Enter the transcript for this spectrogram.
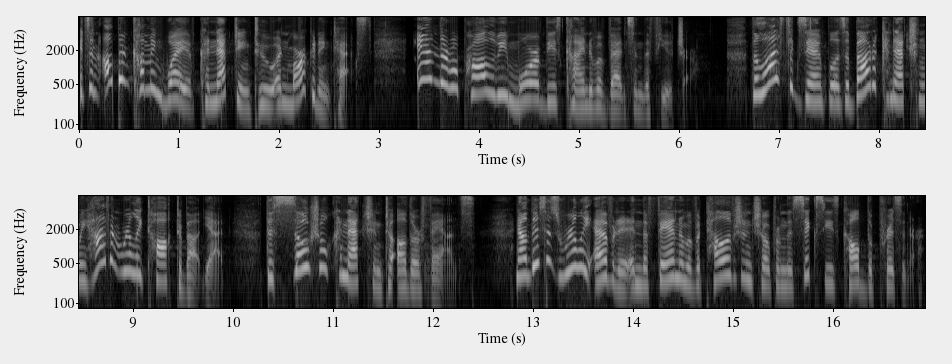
It's an up and coming way of connecting to and marketing text, and there will probably be more of these kind of events in the future. The last example is about a connection we haven't really talked about yet the social connection to other fans. Now, this is really evident in the fandom of a television show from the 60s called The Prisoner.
